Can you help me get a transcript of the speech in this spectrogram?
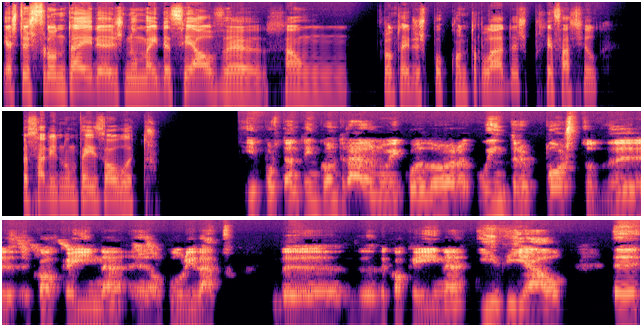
estas fronteiras no meio da selva são fronteiras pouco controladas, porque é fácil passarem de um país ao outro. E, portanto, encontraram no Equador o interposto de cocaína, eh, o cloridato de, de, de cocaína, ideal eh,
